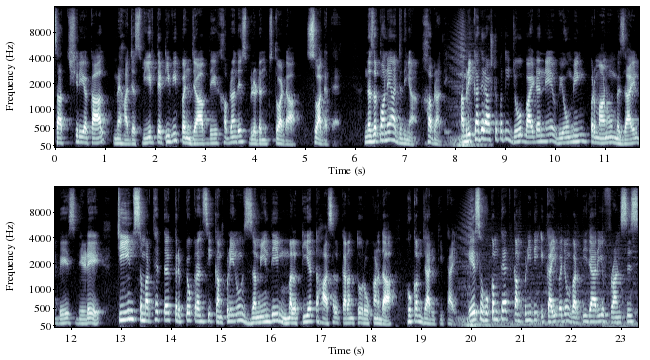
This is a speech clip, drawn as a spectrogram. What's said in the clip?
ਸਤਿ ਸ਼੍ਰੀ ਅਕਾਲ। ਮੈਂ ਹਾਂ ਜਸਵੀਰ ਤੇ ਟੀਵੀ ਪੰਜਾਬ ਦੇ ਖਬਰਾਂ ਦੇ ਇਸ ਬੁਲੇਟਿਨ 'ਚ ਤੁਹਾਡਾ ਸਵਾਗਤ ਹੈ। ਨਜ਼ਰ ਪਾਉਂਦੇ ਹਾਂ ਅੱਜ ਦੀਆਂ ਖਬਰਾਂ ਤੇ ਅਮਰੀਕਾ ਦੇ ਰਾਸ਼ਟਰਪਤੀ ਜੋ ਬਾਈਡਨ ਨੇ ਵਿਓਮਿੰਗ ਪਰਮਾਣੂ ਮਿਜ਼ਾਈਲ ਬੇਸ ਨੇੜੇ ਚੀਨ ਸਮਰਥਿਤ ਕ੍ਰਿਪਟੋਕਰੰਸੀ ਕੰਪਨੀ ਨੂੰ ਜ਼ਮੀਨ ਦੀ ਮਲਕੀਅਤ ਹਾਸਲ ਕਰਨ ਤੋਂ ਰੋਕਣ ਦਾ ਹੁਕਮ ਜਾਰੀ ਕੀਤਾ ਹੈ। ਇਸ ਹੁਕਮ ਤਹਿਤ ਕੰਪਨੀ ਦੀ ਇਕਾਈ ਵਜੋਂ ਵਰਤੀ ਜਾ ਰਹੀ ਫ੍ਰਾਂਸਿਸ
